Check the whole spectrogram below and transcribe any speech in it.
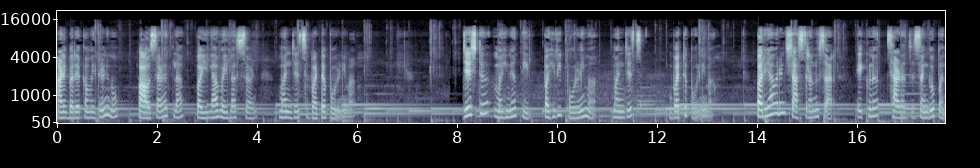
आणि बऱ्या का मैत्रिणीनो पावसाळ्यातला पहिला वैला सण म्हणजेच वटपौर्णिमा. ज्येष्ठ महिन्यातील पहिली पौर्णिमा म्हणजेच वटपौर्णिमा. पर्यावरण शास्त्रानुसार एकूणच झाडाचं संगोपन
